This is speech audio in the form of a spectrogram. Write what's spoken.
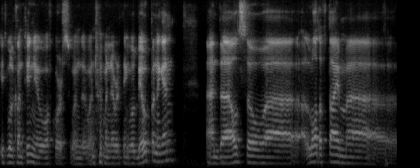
it will continue, of course, when the, when when everything will be open again. And uh, also uh, a lot of time uh,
